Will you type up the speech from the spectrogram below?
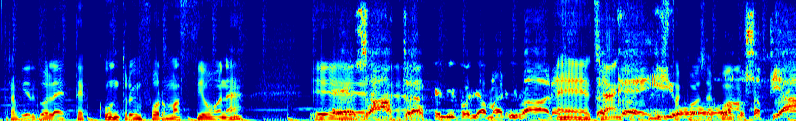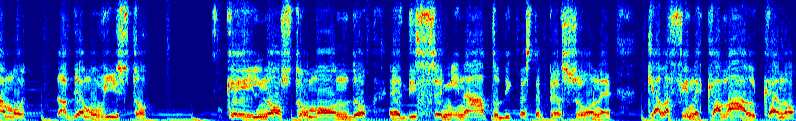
tra virgolette, controinformazione eh, esatto, e anche lì vogliamo arrivare. Eh, c'è anche io, cosa qua. Lo sappiamo, abbiamo visto che il nostro mondo è disseminato di queste persone che alla fine cavalcano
